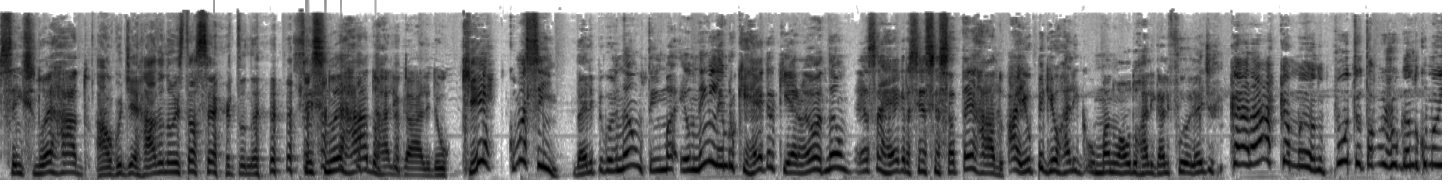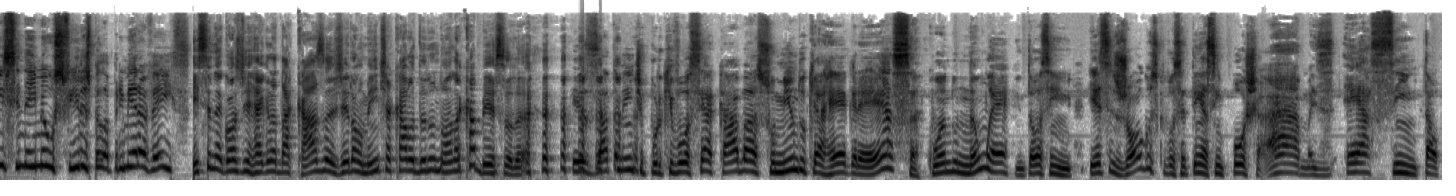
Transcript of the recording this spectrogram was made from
você ensinou errado. Algo de errado não está certo, né? Você ensinou errado, Rally Deu o quê? Como assim? Daí ele pegou, não, tem uma. Eu nem lembro que regra que era. Eu, não, essa regra assim, a sensata tá errado. Aí eu peguei o, o manual do Rally e fui olhar e disse: Caraca, mano, puta, eu tava jogando como eu ensinei meus filhos pela primeira vez. Esse negócio de regra da casa geralmente acaba dando nó na cabeça, né? Exatamente, porque você acaba assumindo que a regra é essa quando não é. Então, assim, esses jogos que você tem assim, poxa, ah, mas é assim tal.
